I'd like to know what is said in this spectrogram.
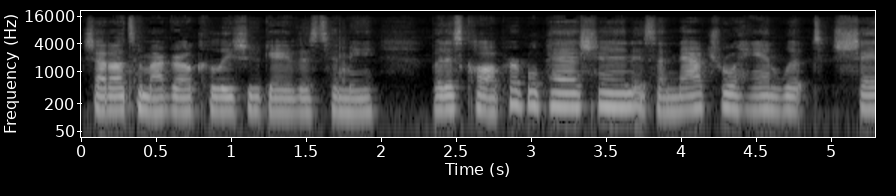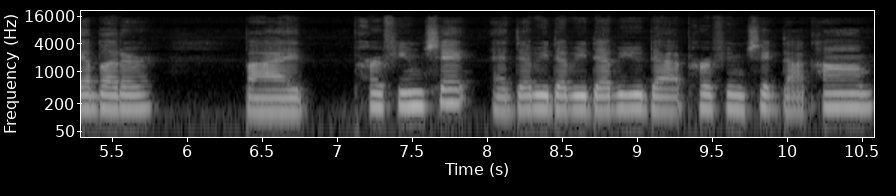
shout out to my girl Kalisha who gave this to me. But it's called Purple Passion. It's a natural hand whipped shea butter by Perfume Chick at www.perfumechick.com.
